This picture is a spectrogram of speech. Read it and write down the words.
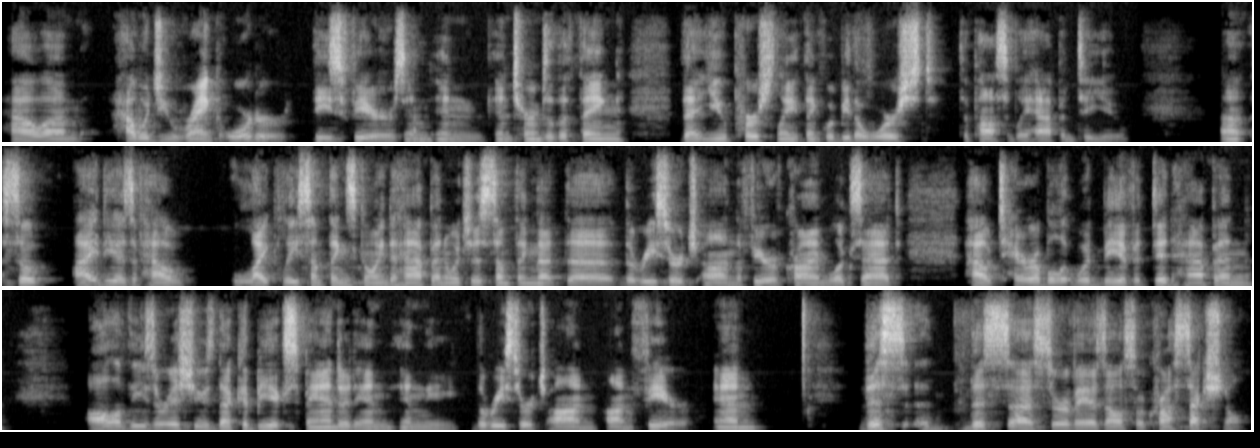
How um, how would you rank order these fears in, in in terms of the thing that you personally think would be the worst to possibly happen to you? Uh, so ideas of how likely something's going to happen, which is something that the, the research on the fear of crime looks at, how terrible it would be if it did happen. All of these are issues that could be expanded in, in the, the research on, on fear. And this, this uh, survey is also cross sectional,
